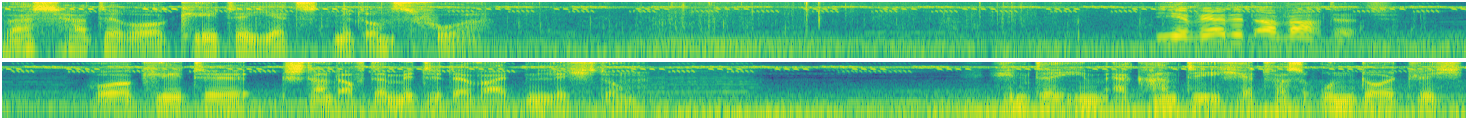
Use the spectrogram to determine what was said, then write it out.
Was hatte Rokete jetzt mit uns vor? Ihr werdet erwartet. Rokete stand auf der Mitte der weiten Lichtung. Hinter ihm erkannte ich etwas undeutlich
